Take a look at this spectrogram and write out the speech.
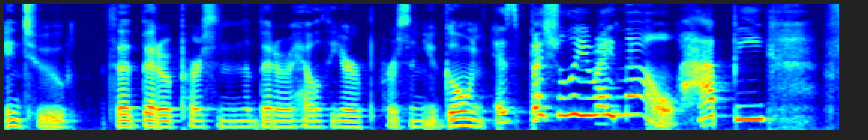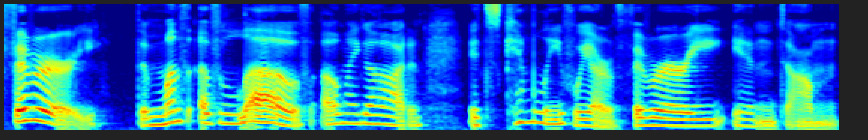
into the better person, the better, healthier person you're going, especially right now. Happy February, the month of love. Oh my God. And it's can't believe we are in February and um,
